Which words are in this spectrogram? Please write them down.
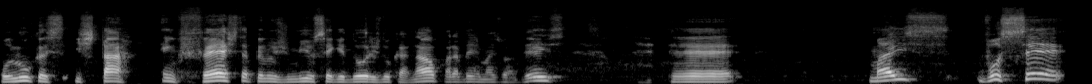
O Lucas está em festa pelos mil seguidores do canal, parabéns mais uma vez. É... Mas você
